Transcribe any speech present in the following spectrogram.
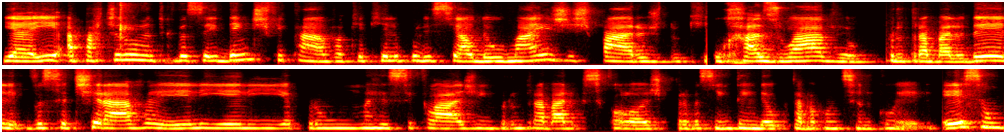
E aí, a partir do momento que você identificava que aquele policial deu mais disparos do que o razoável para o trabalho dele, você tirava ele e ele ia para uma reciclagem, para um trabalho psicológico, para você entender o que estava acontecendo com ele. Esse é um,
